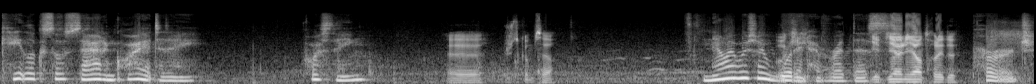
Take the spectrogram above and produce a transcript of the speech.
Kate looks so sad and quiet today. Poor thing. euh, juste comme ça. Now I wish I wouldn't have read Il y a this. bien un lien entre les deux. Purge.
